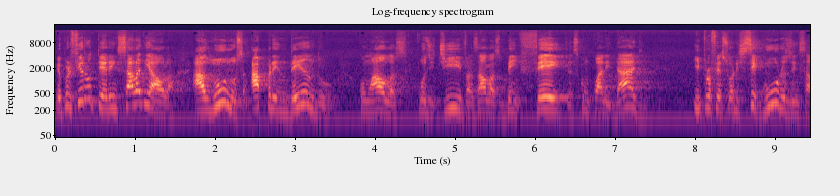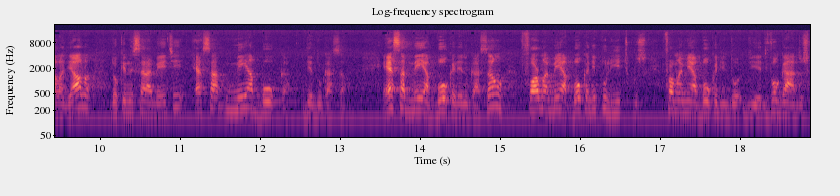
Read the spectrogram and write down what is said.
Eu prefiro ter em sala de aula alunos aprendendo com aulas positivas, aulas bem feitas, com qualidade, e professores seguros em sala de aula, do que necessariamente essa meia boca de educação. Essa meia boca de educação forma meia boca de políticos, forma meia boca de, de advogados,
